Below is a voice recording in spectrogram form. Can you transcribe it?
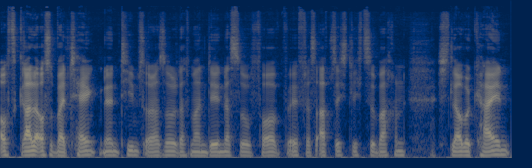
auch gerade auch so bei tankenden Teams oder so, dass man denen das so vorwirft, das absichtlich zu machen. Ich glaube, kein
